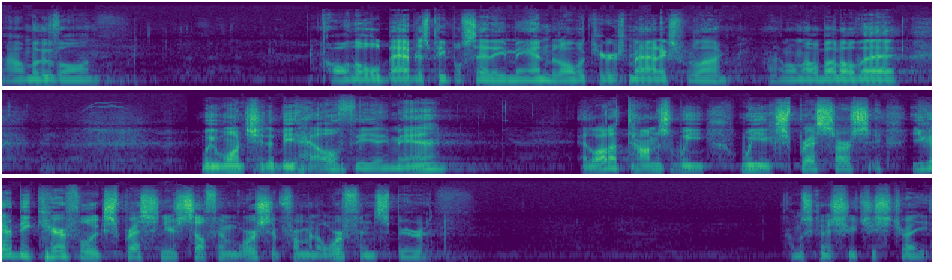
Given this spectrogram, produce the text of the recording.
I'll move on. All the old Baptist people said amen, but all the charismatics were like, I don't know about all that. We want you to be healthy, amen? And a lot of times we, we express our, you got to be careful expressing yourself in worship from an orphan spirit. I'm just going to shoot you straight.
